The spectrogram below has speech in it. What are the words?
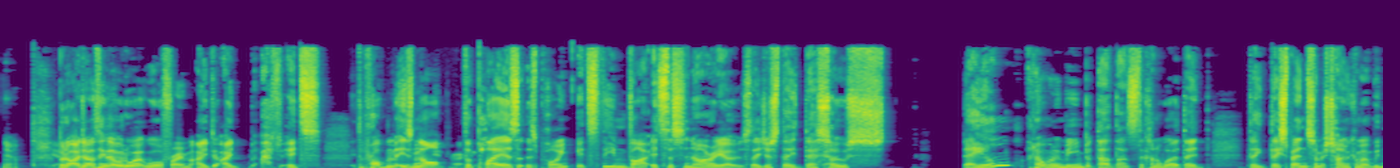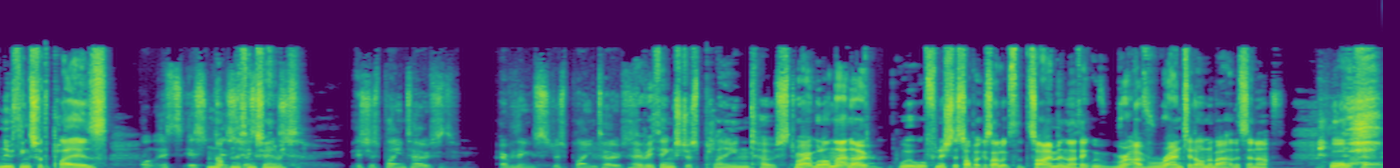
Yeah. Yeah. but I don't think that would work. Warframe. I, I, I- it's the problem is not the players at this point. It's the envi- It's the scenarios. They just they they're so stale. I don't know what I mean, but that that's the kind of word they they they spend so much time coming up with new things for the players, Well, it's it's not it's just, enemies. It's just plain toast. Everything's just plain toast. Everything's just plain toast. Right. Well, on that note, we will finish this topic because I looked at the time and I think we've r- I've ranted on about this enough. Oh,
